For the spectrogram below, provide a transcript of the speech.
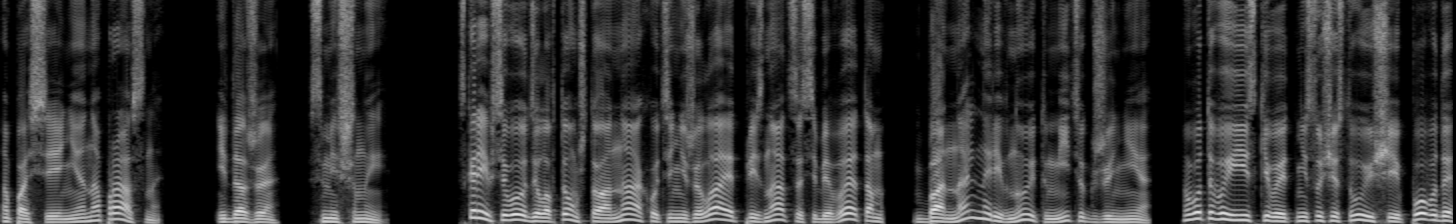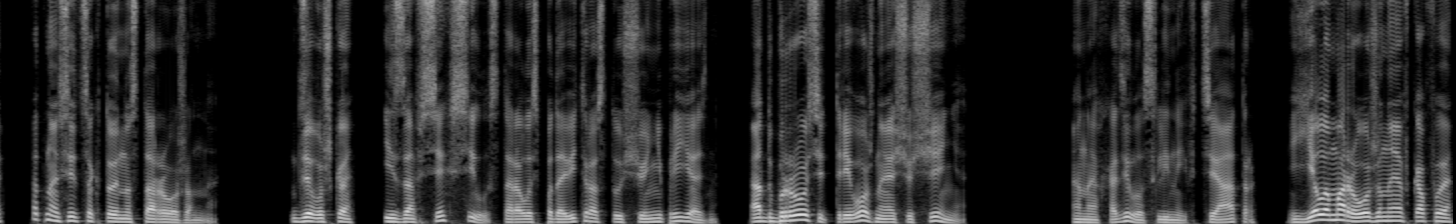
опасения напрасны и даже смешны. Скорее всего, дело в том, что она, хоть и не желает признаться себе в этом, банально ревнует Митю к жене. Вот и выискивает несуществующие поводы относиться к той настороженно. Девушка изо всех сил старалась подавить растущую неприязнь, отбросить тревожные ощущения. Она ходила с Линой в театр, ела мороженое в кафе,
